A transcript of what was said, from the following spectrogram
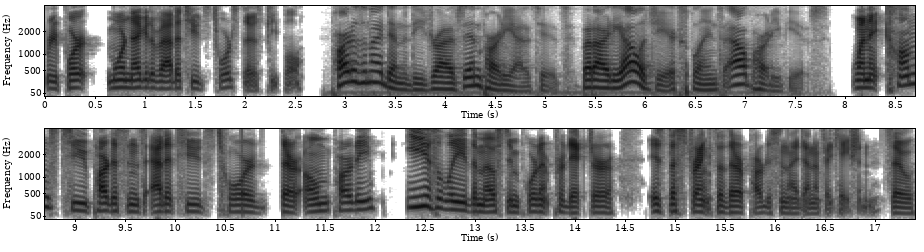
report more negative attitudes towards those people. Partisan identity drives in party attitudes, but ideology explains out party views. When it comes to partisans' attitudes toward their own party, easily the most important predictor is the strength of their partisan identification. So,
